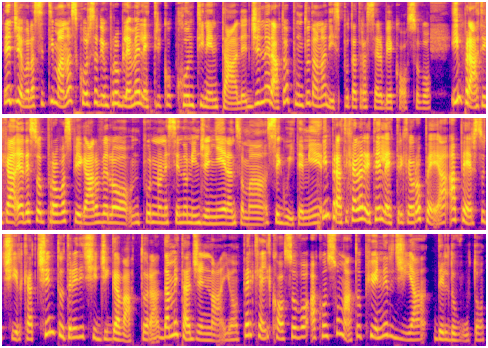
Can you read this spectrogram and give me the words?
leggevo la settimana scorsa di un problema elettrico continentale generato appunto da una disputa tra Serbia e Kosovo. In pratica, e adesso provo a spiegarvelo pur non essendo un'ingegnera, insomma, seguitemi. In pratica la rete elettrica europea ha perso circa 113 gigawattora da metà gennaio perché il Kosovo ha consumato più energia del dovuto.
